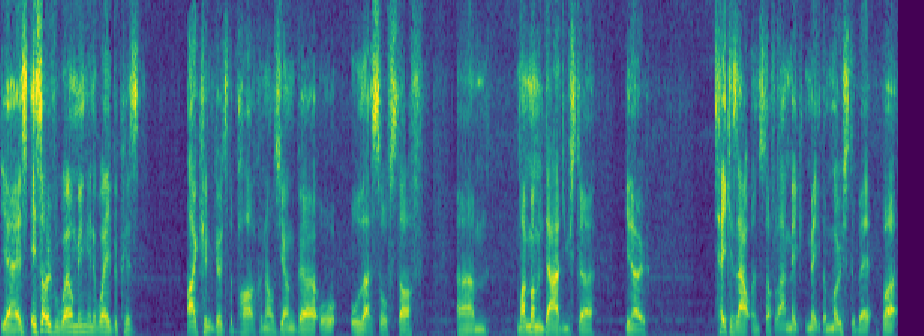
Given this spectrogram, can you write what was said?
yeah, it's, it's overwhelming in a way because I couldn't go to the park when I was younger or all that sort of stuff. Um, my mum and dad used to, you know, take us out and stuff like that, make make the most of it. But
